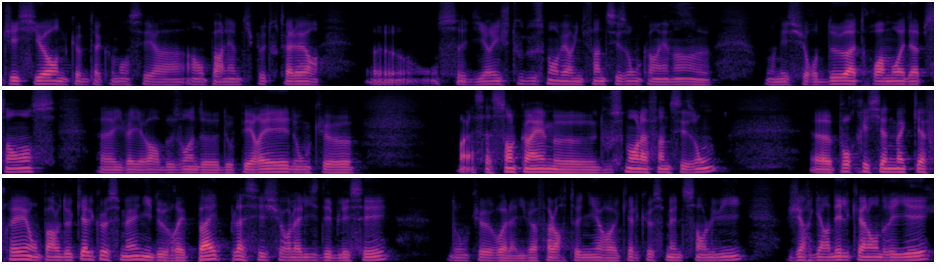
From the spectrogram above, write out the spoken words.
JC Horn, comme tu as commencé à, en parler un petit peu tout à l'heure, on se dirige tout doucement vers une fin de saison quand même. Hein. Euh, on est sur deux à trois mois d'absence. Euh, il va y avoir besoin d'opérer. Donc voilà, ça sent quand même doucement la fin de saison. pour Christian McCaffrey, on parle de quelques semaines, il ne devrait pas être placé sur la liste des blessés. Donc voilà, il va falloir tenir quelques semaines sans lui. J'ai regardé le calendrier.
